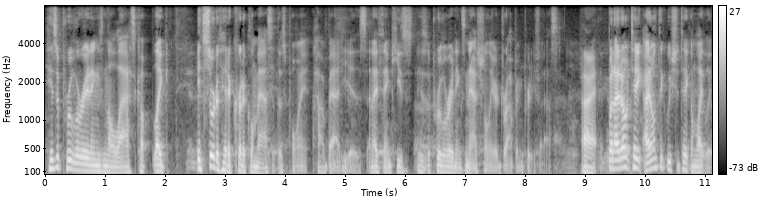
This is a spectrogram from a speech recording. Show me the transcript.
his approval ratings in the last couple, like, it's sort of hit a critical mass at this point. How bad he is, and I think he's his approval ratings nationally are dropping pretty fast. All right. But I don't take. I don't think we should take him lightly.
